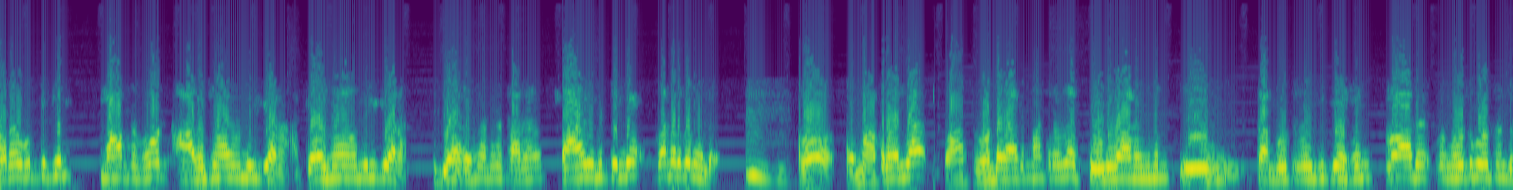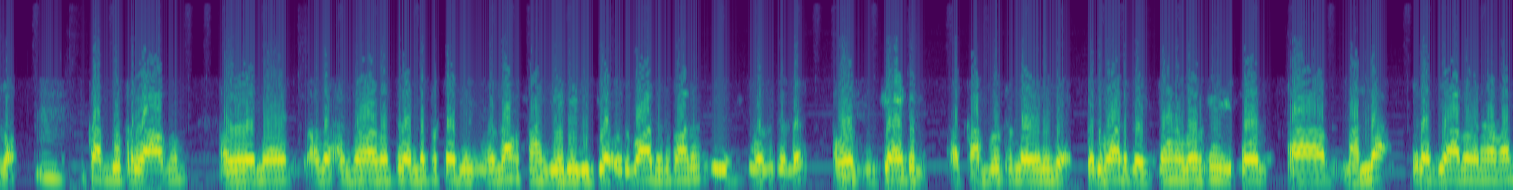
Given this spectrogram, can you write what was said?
ഓരോ കുട്ടിക്കും സ്മാർട്ട് ഫോൺ ആവശ്യമായി വന്നിരിക്കുകയാണ് അത്യാവശ്യമായി വന്നിരിക്കുകയാണ് വിദ്യാഭ്യാസ സാഹചര്യത്തിന്റെ ഉം. അപ്പോ അത് മാത്രമല്ല സ്മാർട്ട് ഫോണിന്റെ കാര്യം മാത്രമല്ല സ്കൂളിലാണെങ്കിലും ഈ കമ്പ്യൂട്ടർ എഡ്യൂക്കേഷൻ ഒരുപാട് മുന്നോട്ട് പോയിട്ടുണ്ടല്ലോ. കമ്പ്യൂട്ടർ ലാബും അതുപോലെ അത് അതിനകത്ത് ബന്ധപ്പെട്ട രീതിയിലുള്ള സാങ്കേതിക വിദ്യ ഒരുപാട് ഒരുപാട് വന്നിട്ടുണ്ട്. അപ്പോൾ തീർച്ചയായിട്ടും കമ്പ്യൂട്ടർ മേഖലയിൽ ഒരുപാട് പഠിക്കാനുള്ളവർക്ക് ഇപ്പോൾ നല്ല ഒരു അധ്യാപകനാകാൻ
